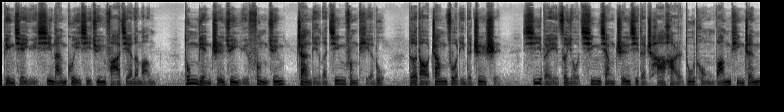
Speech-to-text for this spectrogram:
并且与西南桂系军阀结了盟。东面直军与奉军占领了京奉铁路，得到张作霖的支持。西北则有倾向直系的察哈尔都统王廷珍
